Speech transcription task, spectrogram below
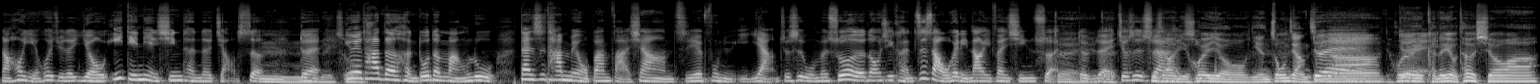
然后也会觉得有一点点心疼的角色。嗯，对，因为他的很多的忙碌，但是他没有办法像职业妇女一样，就是我们所有的东西，可能至少我会领到一份薪水，对，对不对？就是至少你会有年终奖金啊，会可能有特休啊。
